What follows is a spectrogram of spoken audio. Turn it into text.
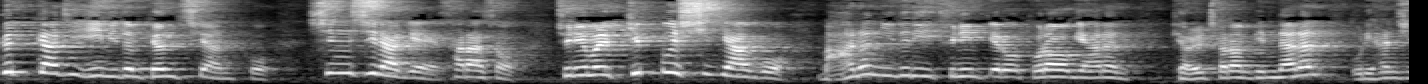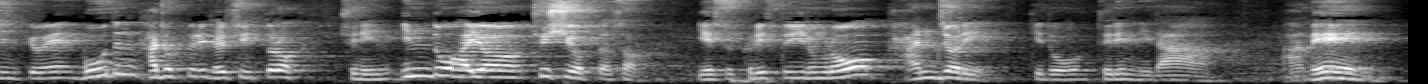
끝까지 이 믿음 변치 않고 신실하게 살아서 주님을 기쁘시게 하고 많은 이들이 주님께로 돌아오게 하는 별처럼 빛나는 우리 한신교회 모든 가족들이 될 수 있도록 주님 인도하여 주시옵소서 예수 그리스도 이름으로 간절히 기도드립니다. 아멘.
